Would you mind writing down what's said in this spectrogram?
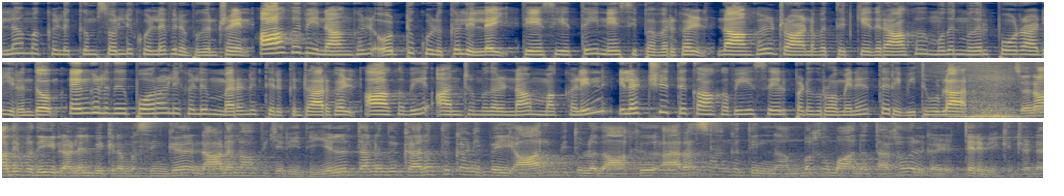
எல்லா மக்களுக்கும் சொல்லிக்கொள்ள விரும்புகின்றேன். ஆகவே நாங்கள் ஒட்டுக்குழுக்கள் இல்லை. தேசியத்தை நேசிப்பவர்கள். நாங்கள் ராணுவத்திற்கு எதிராக முதன் முதல் போராடி இருந்தோம். எங்களது போராளிகளும் மரணித்திருக்கின்றார்கள். ஆகவே அன்று முதல் நாம் மக்களின் இலட்சியத்துக்காகவே செயல்படுகிறோம் என தெரிவித்துள்ளார். ஜனாதிபதி ரணில் விக்ரமசிங்க நாடளாவிய ரீதியில் தனது கருத்து கணிப்பை ஆரம்பித்துள்ளதாக அரசாங்கத்தின் நம்பகமான தகவல்கள் தெரிவிக்கின்றன.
